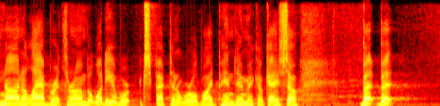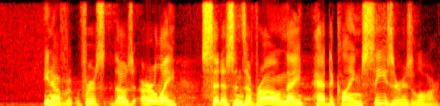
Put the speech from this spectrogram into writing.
non elaborate throne, but what do you expect in a worldwide pandemic? Okay, so, but, but, you know, for, for those early citizens of Rome, they had to claim Caesar as Lord.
